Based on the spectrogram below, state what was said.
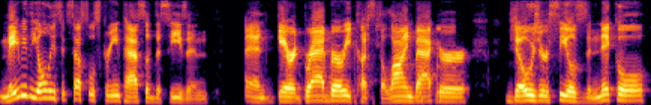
maybe the only successful screen pass of the season. And Garrett Bradbury cuts the linebacker. Dozier seals the nickel.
